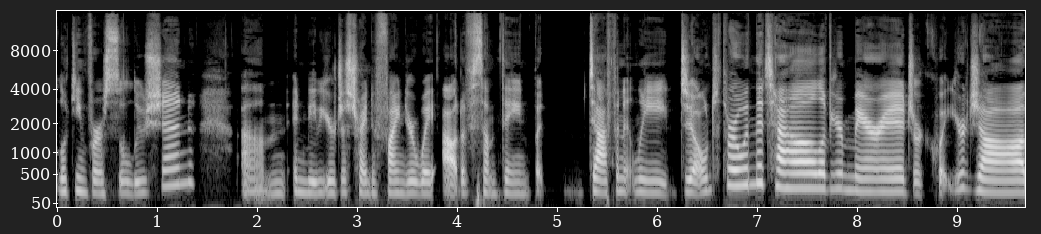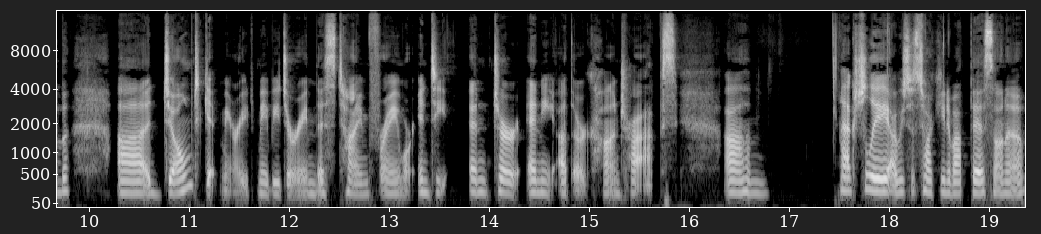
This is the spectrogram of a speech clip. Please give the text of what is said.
looking for a solution, um, and maybe you're just trying to find your way out of something, but definitely don't throw in the towel of your marriage or quit your job. Uh, don't get married maybe during this time frame or into, enter any other contracts. Um, actually i was just talking about this on a,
